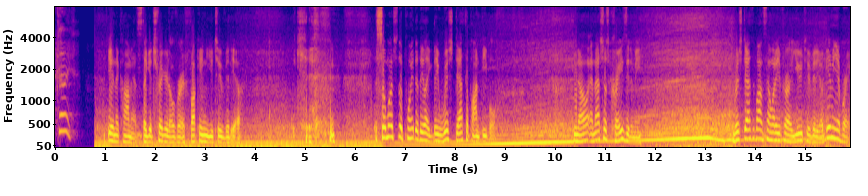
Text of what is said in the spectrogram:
Okay. in the comments. They get triggered over a fucking YouTube video. so much to the point that they like they wish death upon people. You know, and that's just crazy to me. Wish death upon somebody for a YouTube video. Give me a break.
